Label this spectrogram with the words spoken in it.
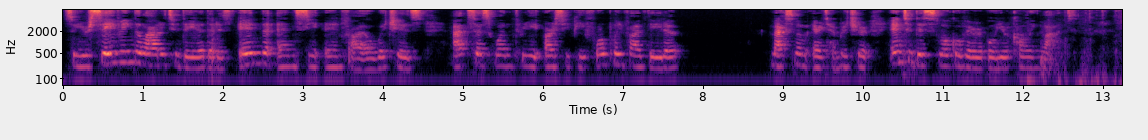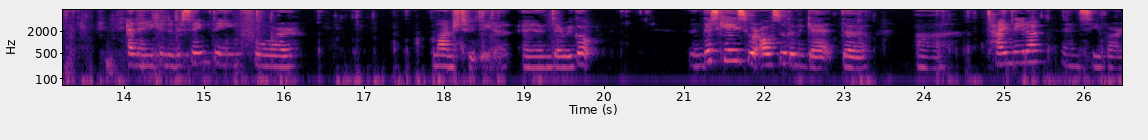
So you're saving the latitude data that is in the ncn file, which is access13 RCP 4.5 data, maximum air temperature, into this local variable you're calling lat. And then you can do the same thing for longitude data. And there we go. In this case, we're also going to get the uh, time data and see var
